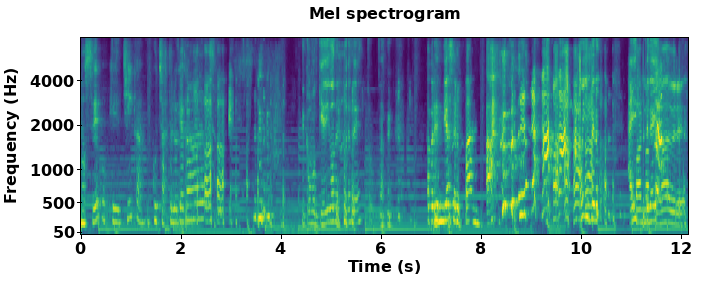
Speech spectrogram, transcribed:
No sé, pues qué chica, ¿escuchaste lo que acaba de decir? Como que digo después de esto. Aprendí a hacer pan. Ah, Oye, pero ahí Pan pero madre.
